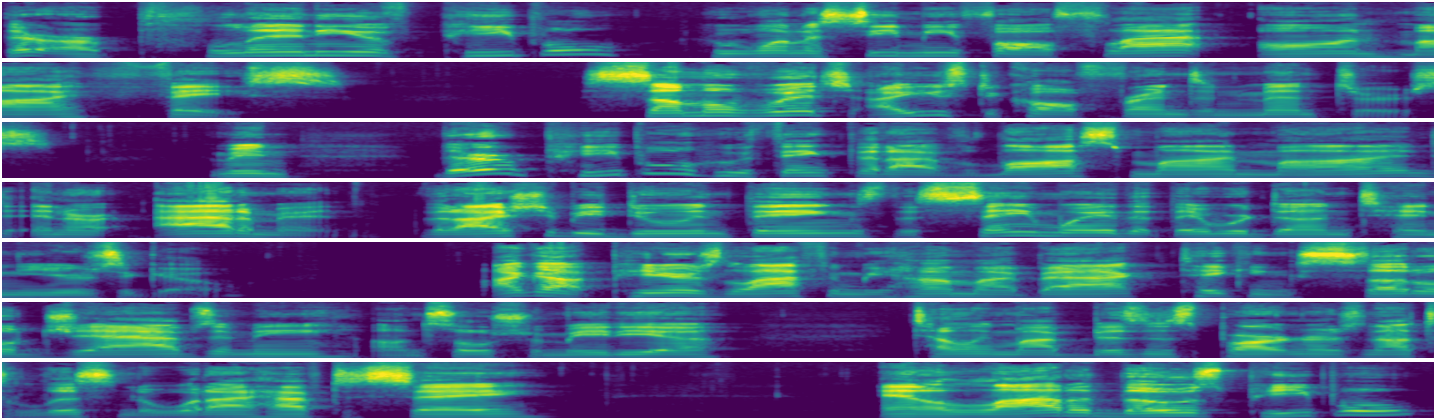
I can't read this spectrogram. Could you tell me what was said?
there are plenty of people who want to see me fall flat on my face some of which I used to call friends and mentors. I mean, there are people who think that I've lost my mind and are adamant that I should be doing things the same way that they were done 10 years ago. I got peers laughing behind my back, taking subtle jabs at me on social media, telling my business partners not to listen to what I have to say. And a lot of those people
